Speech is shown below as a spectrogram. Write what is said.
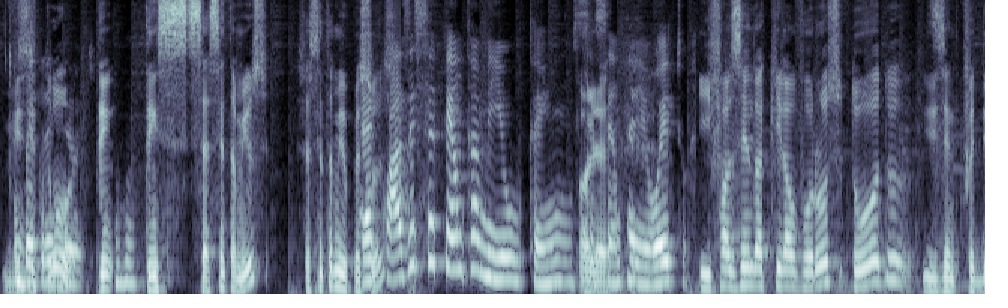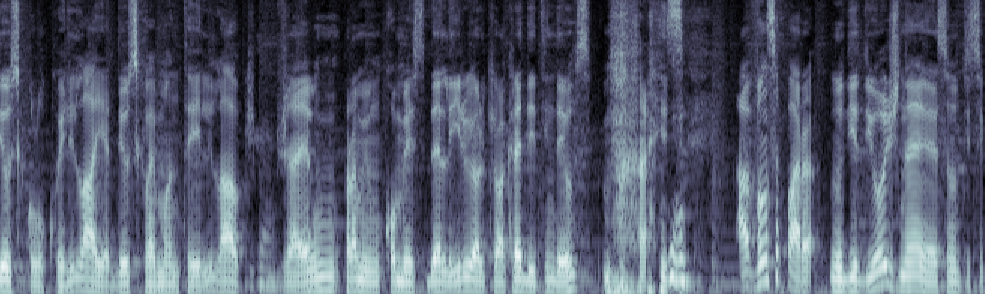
visitou, tem, uhum. tem 60 mil 60 mil pessoas? É quase 70 mil, tem Olha, 68. E fazendo aquele alvoroço todo, dizendo que foi Deus que colocou ele lá, e é Deus que vai manter ele lá, o que é. já é, um, para mim, um começo de delírio, e olha que eu acredito em Deus, mas avança para no dia de hoje, né? Essa notícia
